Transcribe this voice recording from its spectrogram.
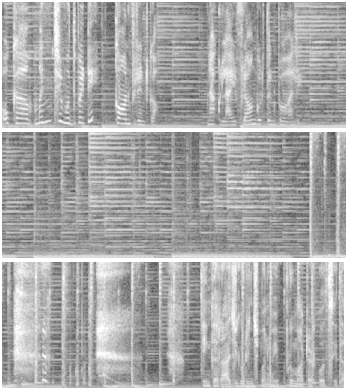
ఒక మంచి ముద్దు పెట్టి కాన్ఫిడెంట్గా నాకు లైఫ్ లాంగ్ గుర్తుండిపోవాలి ఇంకా రాజీ గురించి మనం ఎప్పుడు మాట్లాడుకోవచ్చు సీత?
